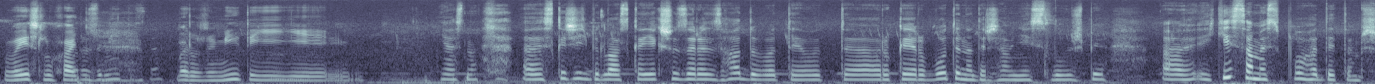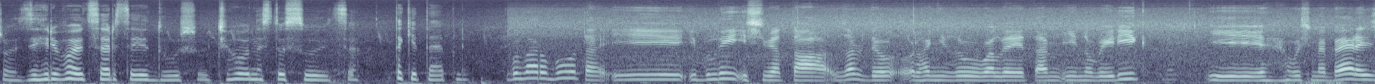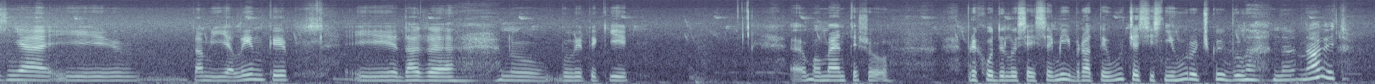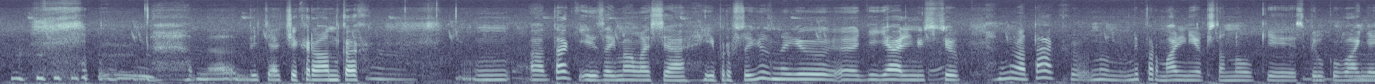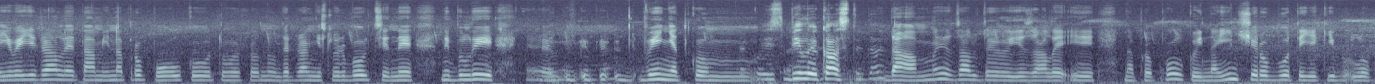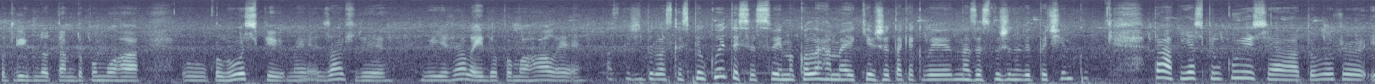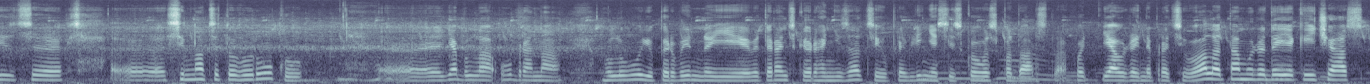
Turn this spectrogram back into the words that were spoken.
вислухати, Розумієте? розуміти її. Ясно. Е, Скажіть, будь ласка, якщо зараз згадувати от, е, роки роботи на державній службі, е, які саме спогади там що, зігрівають серце і душу? Чого вони стосуються? Такі теплі. Була робота і, і були і свята. Завжди організовували там і Новий рік, і 8 березня, і там і ялинки. І навіть ну, були такі е, моменти, що приходилося й самій брати участь, і снігурочкою була на, Навіть на дитячих ранках. А так і займалася і профсоюзною е, діяльністю. Ну а так, ну неформальні обстановки спілкування. І виїжджали там і на прополку, тому що ну державні службовці не, не були е, винятком. якоїсь білої касти, так? Да, ми завжди виїжджали і на прополку, і на інші роботи, які було потрібно, там допомога у колгоспі. Ми завжди виїжджали і допомагали. А скажіть, будь ласка, спілкуєтеся зі своїми колегами, які вже так як ви на заслуженому відпочинку? Так, я спілкуюся, тому що із е, 17-го року е, я була обрана головою первинної ветеранської організації управління сільського господарства. Хоч я вже й не працювала там уже деякий час.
